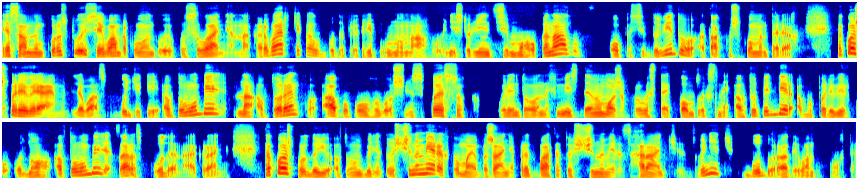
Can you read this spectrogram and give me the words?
Я сам ним користуюся і вам рекомендую. Посилання на CarVertical буде прикріплено на головній сторінці мого каналу. Описі до відео, а також в коментарях. Також перевіряємо для вас будь-який автомобіль на авторинку або по оголошенню список орієнтованих місць, де ми можемо провести комплексний автопідбір або перевірку одного автомобіля. Зараз буде на екрані. Також продаю автомобільні товщиноміри. Хто має бажання придбати товщиномір з гарантією, дзвоніть, буду радий вам допомогти.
